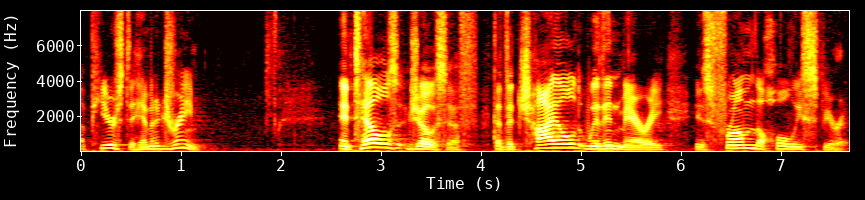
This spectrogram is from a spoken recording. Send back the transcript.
appears to him in a dream and tells Joseph that the child within Mary is from the Holy Spirit.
